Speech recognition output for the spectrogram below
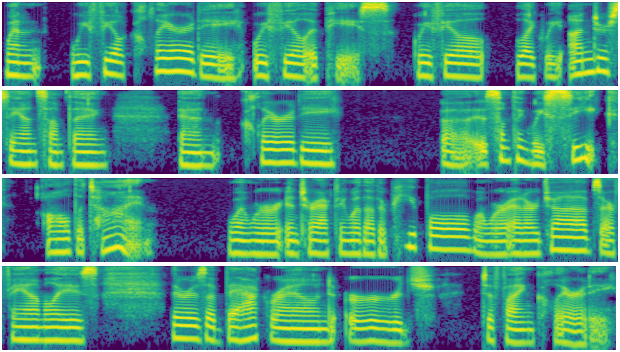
When we feel clarity, we feel at peace. We feel like we understand something, and clarity uh, is something we seek all the time when we're interacting with other people, when we're at our jobs, our families. There is a background urge to find clarity.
